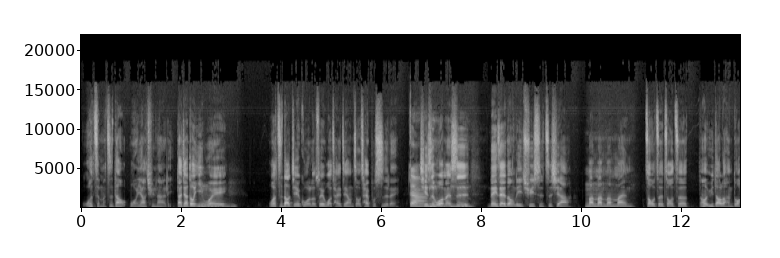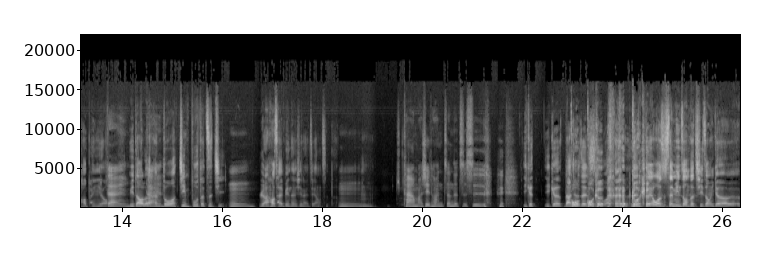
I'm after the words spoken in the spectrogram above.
我怎么知道我要去那里？大家都以为嗯。我知道结果了，所以我才这样走，才不是嘞。对啊，其实我们嗯是嗯。内在动力驱使之下，慢慢慢慢走着走着，然后遇到了很多好朋友，对，遇到了很多进步的自己，嗯。然后才变成现在这样子的。嗯，太阳马戏团真的只是一个一个大家过认识我的过客，对我是生命中的其中一个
